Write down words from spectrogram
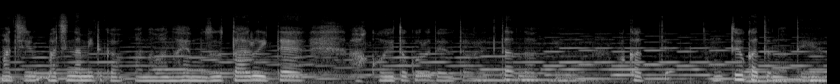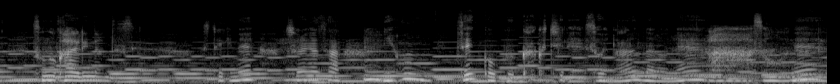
街街並みとかあのあの辺もずっと歩いてあこういうところで歌われてたんだっていうのが分かって本当よかったなっていうその帰りなんですよ。素敵ね。それがさうん。日本全国各地でそういうのあるんだろうね。ああそうね。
